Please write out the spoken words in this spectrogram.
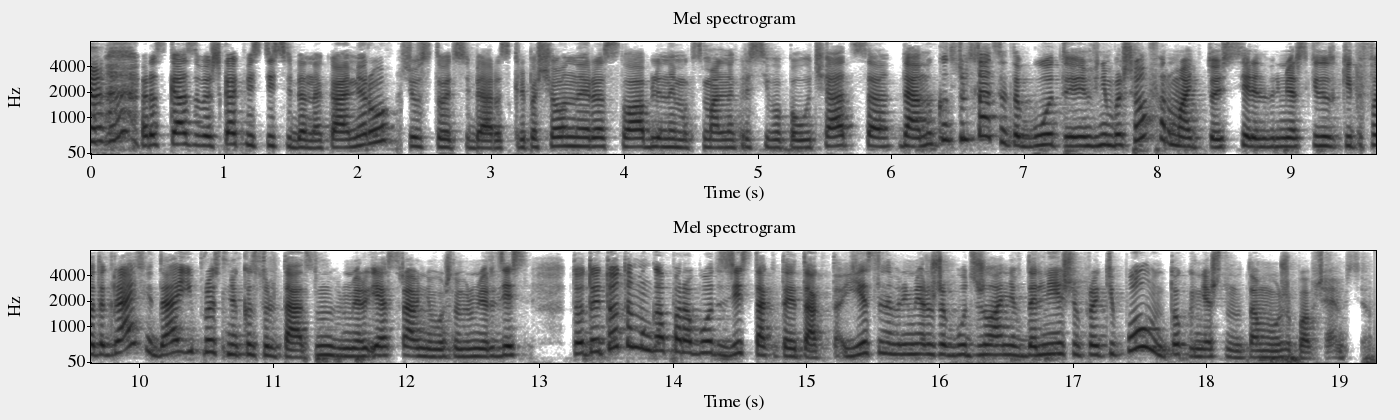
рассказываешь, как вести себя на камеру, чувствовать себя раскрепощенной, расслабленной, максимально красиво получаться. Да, ну консультация это будет в небольшом формате, то есть серия, например, скидывают какие-то фотографии, да, и просят мне консультацию. Ну, например, я сравниваю, что, например, здесь то-то и то-то могла поработать, здесь так-то и так-то. Если, например, уже будет желание в дальнейшем пройти полный, то, конечно, ну, там мы уже пообщаемся.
